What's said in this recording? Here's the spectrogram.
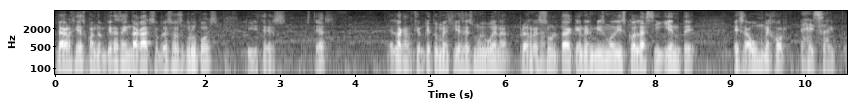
La gracia es cuando empiezas a indagar sobre esos grupos y dices, hostias, la canción que tú me decías es muy buena, pero Ajá. resulta que en el mismo disco la siguiente es aún mejor. Exacto.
